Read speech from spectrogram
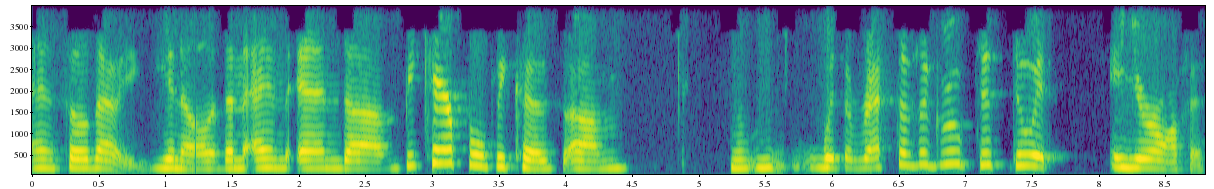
and so that you know, then and and uh, be careful because um with the rest of the group, just do it in your office.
